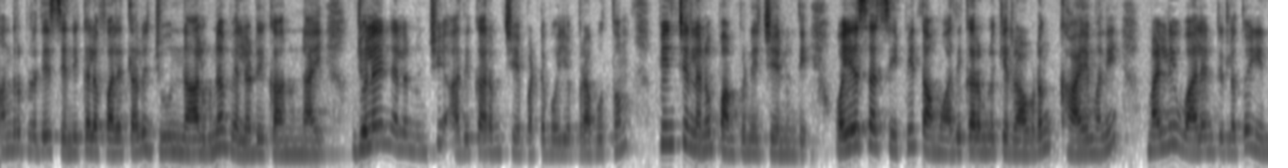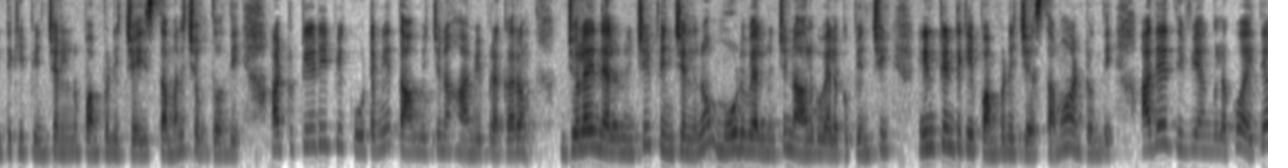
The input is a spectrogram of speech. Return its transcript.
ఆంధ్రప్రదేశ్ ఎన్నికల ఫలితాలు జూన్ నాలుగున వెల్లడి కానున్నాయి జూలై నెల నుంచి అధికారం చేపట్టబోయే ప్రభుత్వం పింఛన్లను పంపిణీ చేయనుంది. వైఎస్ఆర్సీపీ తాము అధికారంలోకి రావడం ఖాయమని మళ్ళీ వాలంటీర్లతో ఇంటికి పింఛన్లను పంపిణీ చేయిస్తామని చెబుతోంది. అటు టీడీపీ కూటమి తాము ఇచ్చిన హామీ ప్రకారం జూలై నెల నుంచి పింఛన్లను మూడు వేల నుంచి నాలుగు వేలకు పెంచి ఇంటింటికి పంపిణీ చేస్తాము అంటుంది. అదే దివ్యాంగులకు అయితే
